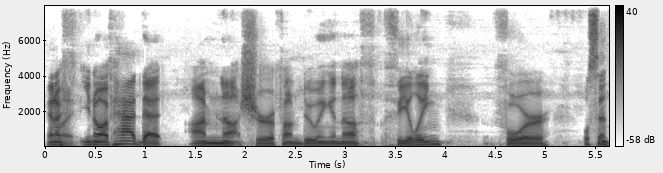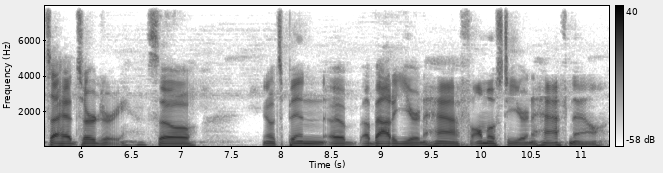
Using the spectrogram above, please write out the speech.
and I, you know, I've had that. I'm not sure if I'm doing enough feeling for well since I had surgery. So, you know, it's been a, about a year and a half, almost a year and a half now.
